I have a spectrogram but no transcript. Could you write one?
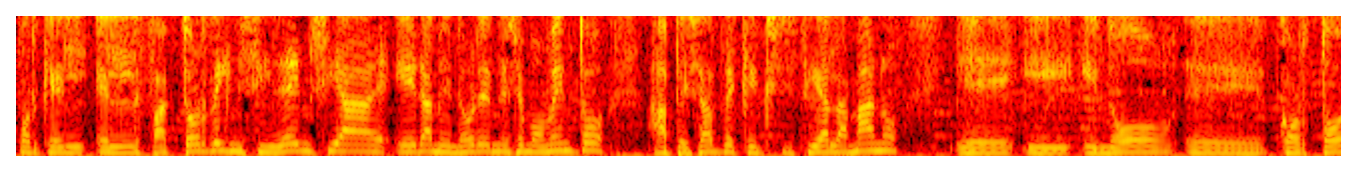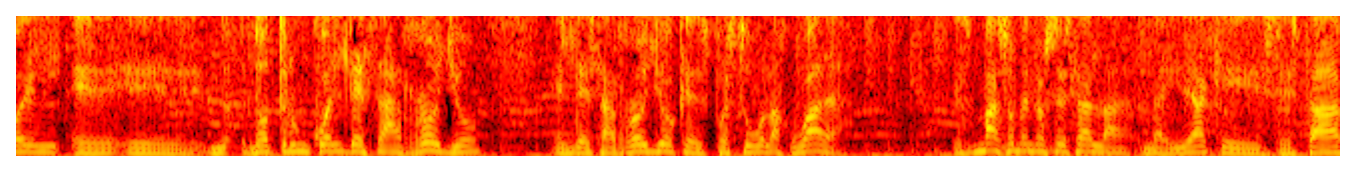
porque el, factor de incidencia era menor en ese momento, a pesar de que existía la mano eh, y, no eh, cortó el, eh, no, truncó el desarrollo, el desarrollo que después tuvo la jugada. Es más o menos esa la, la idea que se está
